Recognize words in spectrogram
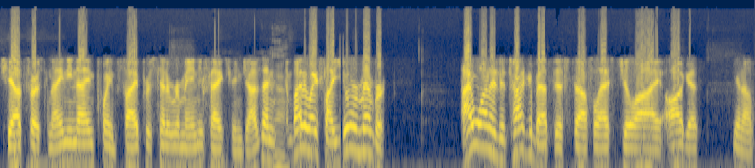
She outsourced 99.5% of her manufacturing jobs. And, Yeah. and by the way, Sly, you'll remember, I wanted to talk about this stuff last July, August. You know,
